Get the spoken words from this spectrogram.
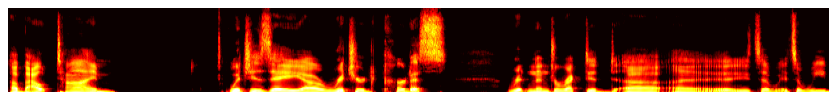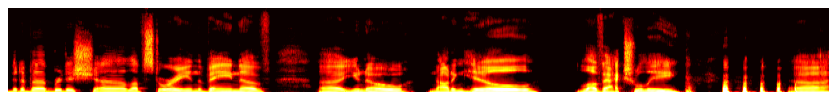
About Time, which is a uh, Richard Curtis written and directed. Uh, uh, it's a it's a wee bit of a British uh, love story in the vein of, uh, you know, Notting Hill, Love Actually. uh,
